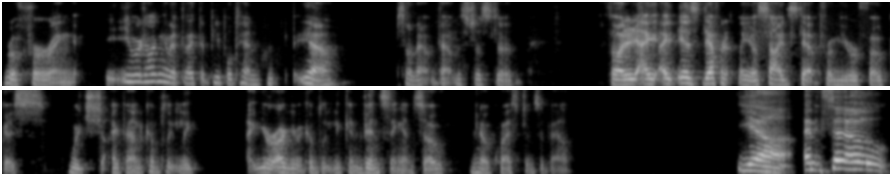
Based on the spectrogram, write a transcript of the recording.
referring. You were talking about the fact that people tend, yeah, so that that was just a thought. It, I, it is definitely a sidestep from your focus, which I found completely your argument completely convincing, and so no questions about. Yeah, I mean, so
